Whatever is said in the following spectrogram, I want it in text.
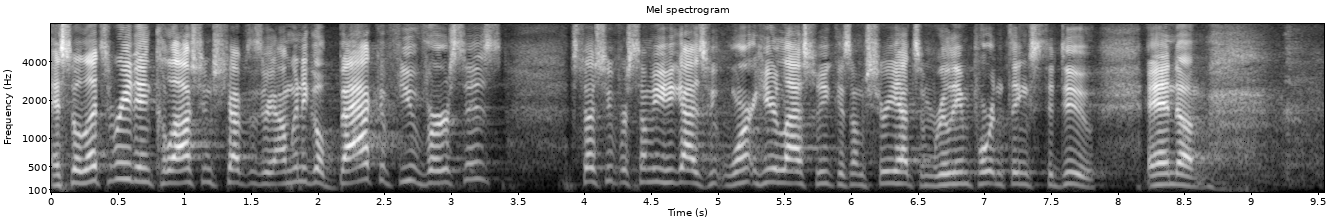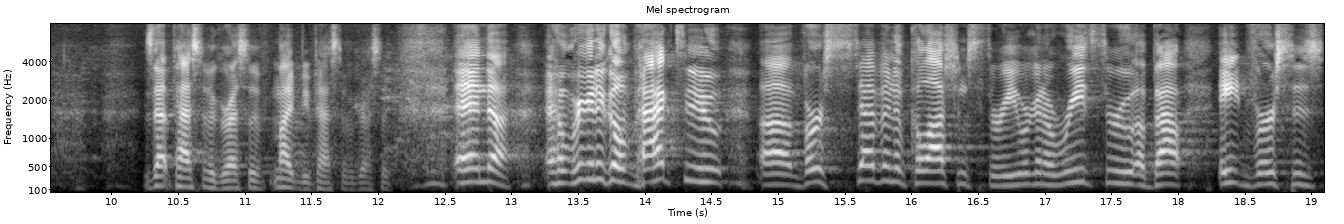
And so let's read in Colossians chapter 3. I'm going to go back a few verses especially for some of you guys who weren't here last week, because I'm sure you had some really important things to do. And um, Is that passive aggressive? Might be passive aggressive. And, uh, and we're going to go back to uh, verse 7 of Colossians 3. We're going to read through about eight verses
